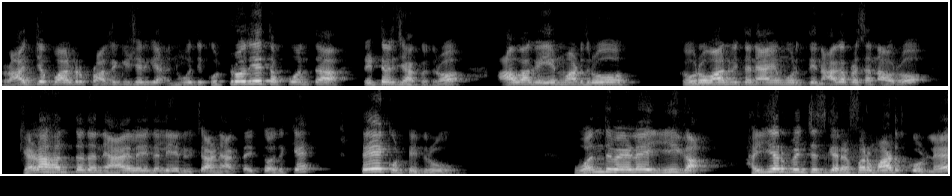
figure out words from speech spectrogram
ರಾಜ್ಯಪಾಲರು ಪ್ರಾಸಿಕ್ಯೂಷನ್ಗೆ ಅನುಮತಿ ಕೊಟ್ಟಿರೋದೇ ತಪ್ಪು ಅಂತ ರಿಟರ್ಜಿ ಹಾಕಿದ್ರು. ಆವಾಗ ಏನು ಮಾಡಿದ್ರು? ಗೌರವಾನ್ವಿತ ನ್ಯಾಯಮೂರ್ತಿ ನಾಗಪ್ರಸನ್ನ ಅವರು ಕೆಳ ಹಂತದ ನ್ಯಾಯಾಲಯದಲ್ಲಿ ಏನು ವಿಚಾರಣೆ ಆಗ್ತಾ ಇತ್ತು? ಅದಕ್ಕೆ ಸ್ಟೇ ಕೊಟ್ಟಿದ್ರು. ಒಂದು ವೇಳೆ ಈಗ ಹೈಯರ್ ಬೆಂಚಸ್ಗೆ ರೆಫರ್ ಮಾಡಿದ ಕೂಡಲೇ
